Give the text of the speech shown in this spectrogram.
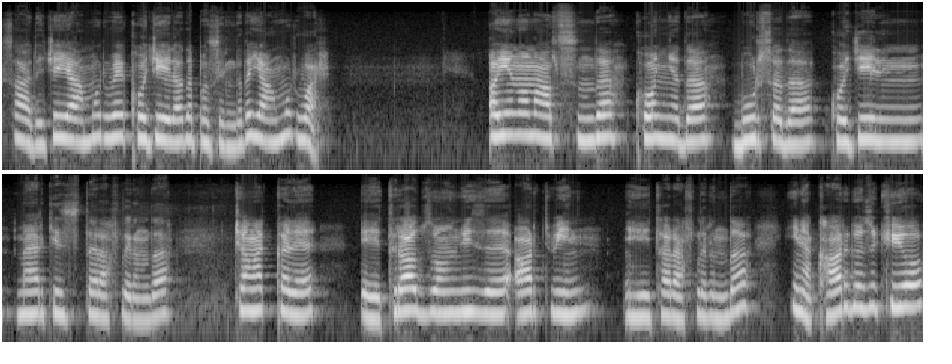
sadece yağmur ve Kocaeli Adapazarı'nda da yağmur var. Ayın 16'sında Konya'da, Bursa'da, Kocaeli'nin merkezi taraflarında, Çanakkale, e, Trabzon, Rize, Artvin e, taraflarında yine kar gözüküyor.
